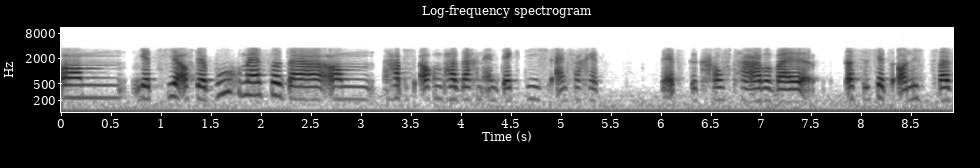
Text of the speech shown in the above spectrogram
Ähm, jetzt hier auf der Buchmesse, da ähm, habe ich auch ein paar Sachen entdeckt, die ich einfach jetzt selbst gekauft habe, weil das ist jetzt auch nichts, was,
